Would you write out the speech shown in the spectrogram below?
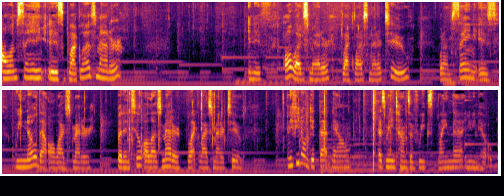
all I'm saying is Black Lives Matter. And if all lives matter, Black Lives Matter too. What I'm saying is we know that all lives matter, but until all lives matter, Black Lives Matter too. And if you don't get that now, as many times as we explained that, you need help.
